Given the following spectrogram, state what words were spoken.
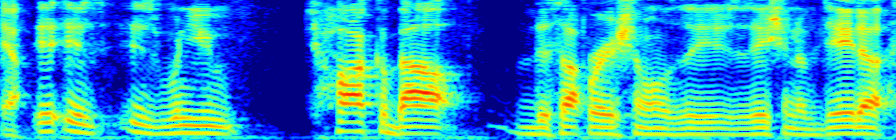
Yeah. Is, is when you talk about this operationalization of data,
